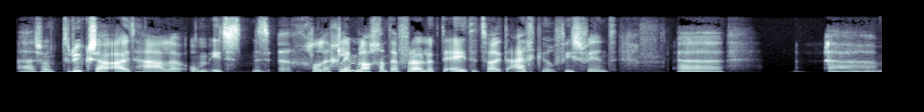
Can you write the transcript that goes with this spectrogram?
eh, zo'n truc zou uithalen om iets dus, eh, gl- glimlachend en vrolijk te eten. Terwijl je het eigenlijk heel vies vindt. Eh, Ehm,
